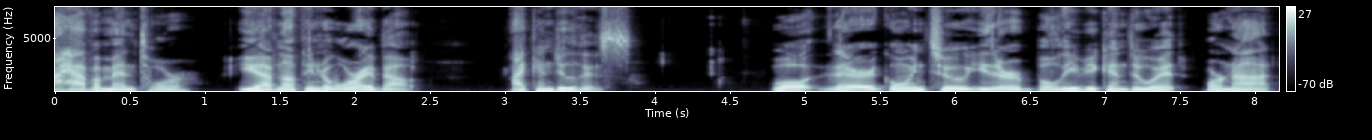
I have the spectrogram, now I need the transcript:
I have a mentor. You have nothing to worry about. I can do this. Well, they're going to either believe you can do it or not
